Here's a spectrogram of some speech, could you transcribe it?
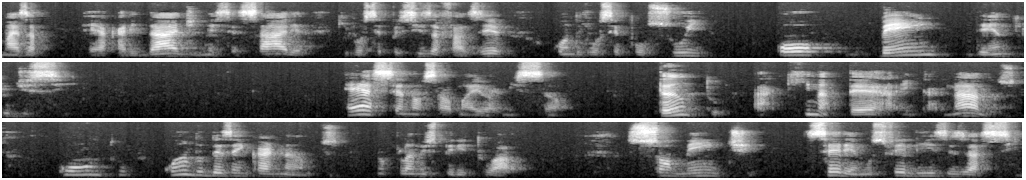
mas é a caridade necessária que você precisa fazer quando você possui o bem dentro de si. Essa é a nossa maior missão, tanto aqui na Terra, encarnados, quanto quando desencarnamos no plano espiritual. Somente seremos felizes assim.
